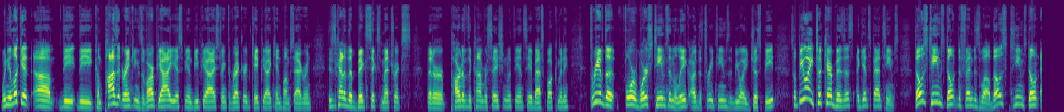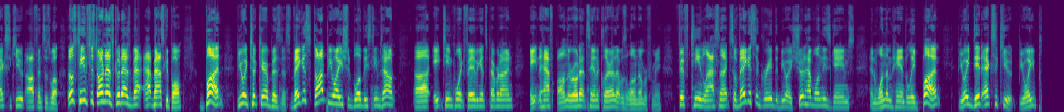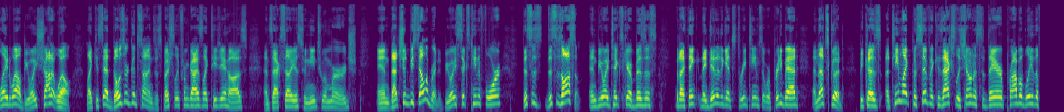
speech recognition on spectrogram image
When you look at um, the the composite rankings of RPI, ESPN, BPI, Strength of Record, KPI, KenPom Sagarin, these are kind of the big six metrics that are part of the conversation with the NCAA basketball committee. Three of the four worst teams in the league are the three teams that BYU just beat. So BYU took care of business against bad teams. Those teams don't defend as well. Those teams don't execute offense as well. Those teams just aren't as good as ba- at basketball. But BYU took care of business. Vegas thought BYU should blow these teams out. Uh, 18 point fave against Pepperdine, eight and a half on the road at Santa Clara. That was a low number for me. 15 last night. So Vegas agreed that BYU should have won these games and won them handily. But BYU did execute. BYU played well. BYU shot it well. Like you said, those are good signs, especially from guys like TJ Haws and Zach Seljaas who need to emerge, and that should be celebrated. BYU 16 and four. This is this is awesome, and BYU takes care of business. But I think they did it against three teams that were pretty bad, and that's good because a team like Pacific has actually shown us that they're probably the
